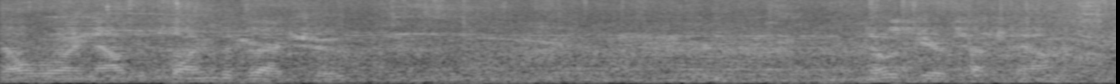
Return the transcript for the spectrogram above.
Elroy now deploying the drag chute. Nose gear touchdown.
